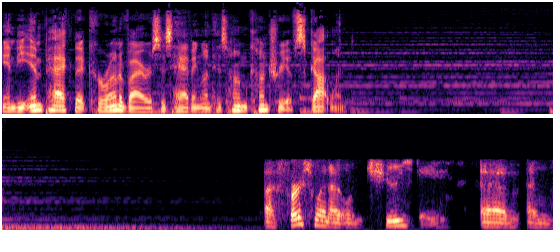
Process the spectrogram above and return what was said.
and the impact that coronavirus is having on his home country of Scotland. I first went out on Tuesday um, and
